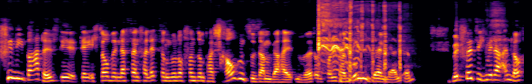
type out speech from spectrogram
Finny Bartels, der, der, ich glaube, dass seine Verletzung nur noch von so ein paar Schrauben zusammengehalten wird und von ein paar Gummibändern. Ne? Mit 40 Meter Anlauf.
